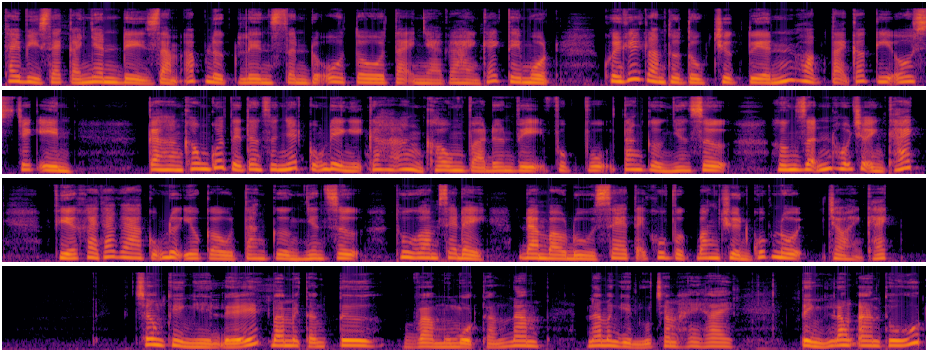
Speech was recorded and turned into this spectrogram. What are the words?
thay vì xe cá nhân để giảm áp lực lên sân đỗ ô tô tại nhà ga hành khách T1, khuyến khích làm thủ tục trực tuyến hoặc tại các kiosk check-in. Cảng hàng không quốc tế Tân Sơn Nhất cũng đề nghị các hãng hàng không và đơn vị phục vụ tăng cường nhân sự, hướng dẫn hỗ trợ hành khách. Phía khai thác ga cũng được yêu cầu tăng cường nhân sự, thu gom xe đẩy, đảm bảo đủ xe tại khu vực băng chuyển quốc nội cho hành khách. Trong kỳ nghỉ lễ 30 tháng 4 và mùng 1 tháng 5 năm 2022, tỉnh Long An thu hút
